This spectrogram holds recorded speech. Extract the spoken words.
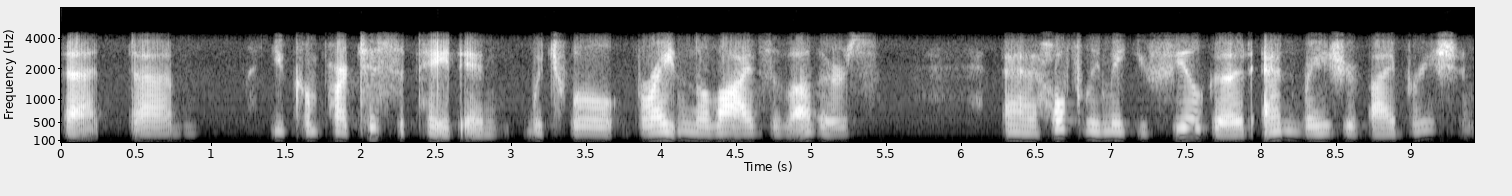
that um, you can participate in, which will brighten the lives of others and hopefully make you feel good and raise your vibration.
